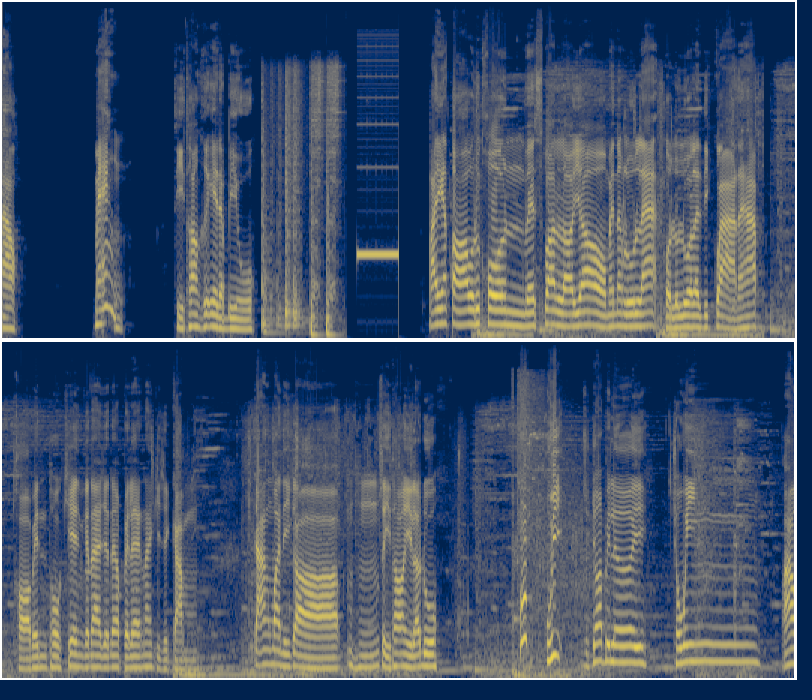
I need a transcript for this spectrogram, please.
อ้าว แม่ง สีทองคือ AW ไปกันต่อทุกคนเวสปอนรอยัลไม่ต้องลุ้นแล้วกดรัวๆเลยดีกว่านะครับ ขอเป็นโทเค็นก็ได้จะได้ไปแลกหน้ากิจกรรม จ้างวันนี้ก็สีทองอีกแล้วดูปุ๊บอุ้ยสุดยอดไปเลยชวิง เอา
